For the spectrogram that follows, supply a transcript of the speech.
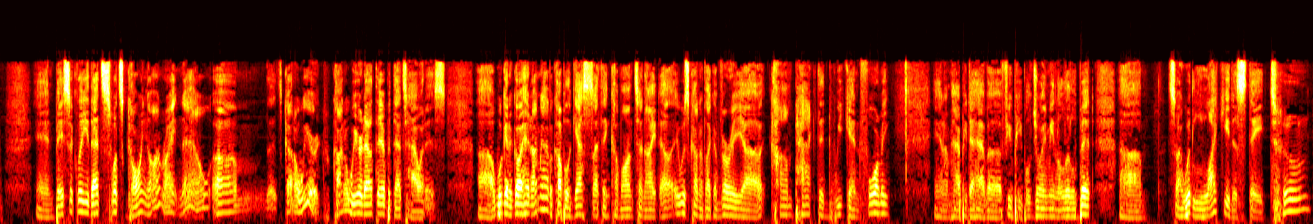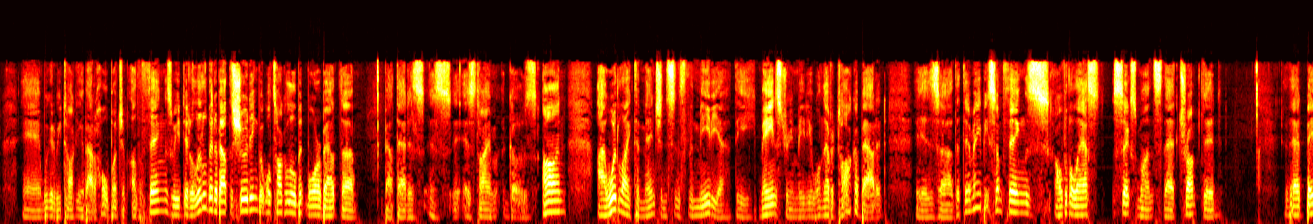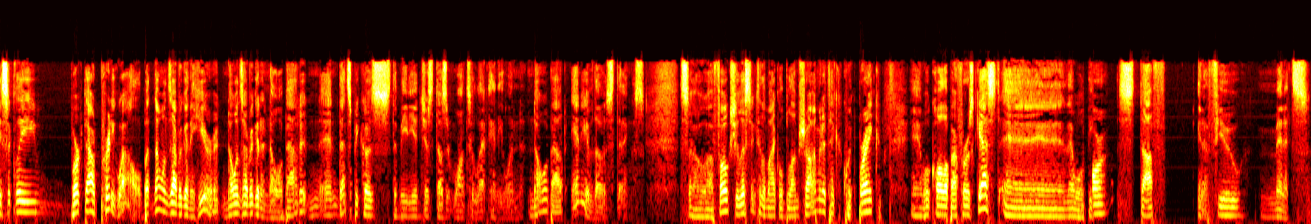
And basically, that's what's going on right now. Um, it's kind of weird, kind of weird out there, but that's how it is. Uh, we're going to go ahead. I'm going to have a couple of guests, I think, come on tonight. Uh, it was kind of like a very uh, compacted weekend for me, and I'm happy to have a few people join me in a little bit. Um, so I would like you to stay tuned and we're going to be talking about a whole bunch of other things. We did a little bit about the shooting, but we'll talk a little bit more about uh, about that as, as, as time goes on. I would like to mention, since the media, the mainstream media, will never talk about it, is uh, that there may be some things over the last six months that Trump did that basically worked out pretty well, but no one's ever going to hear it. No one's ever going to know about it. And, and that's because the media just doesn't want to let anyone know about any of those things. So, uh, folks, you're listening to the Michael Blum Show. I'm going to take a quick break and we'll call up our first guest, and there will be more stuff in a few minutes.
